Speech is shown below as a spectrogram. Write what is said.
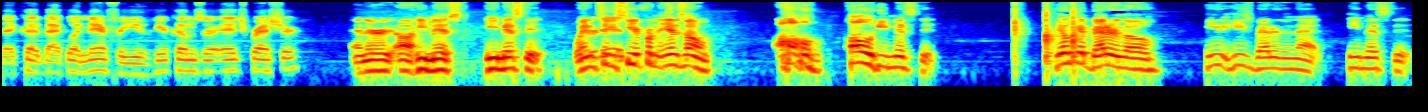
That cutback wasn't there for you. Here comes the edge pressure. And there, oh, he missed. He missed it. Wait until you see it from the end zone. Oh, oh, he missed it. He'll get better though. He he's better than that. He missed it.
